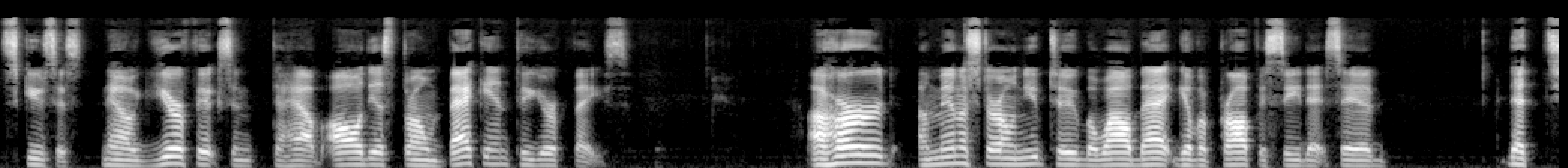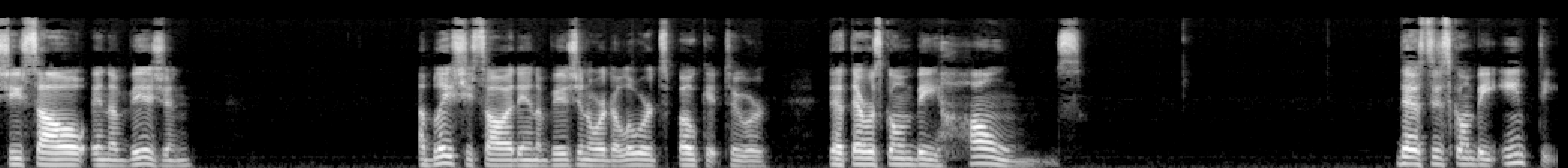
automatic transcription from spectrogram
excuses. Now you're fixing to have all this thrown back into your face. I heard a minister on YouTube a while back give a prophecy that said that she saw in a vision. I believe she saw it in a vision or the Lord spoke it to her that there was going to be homes that's just going to be empty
